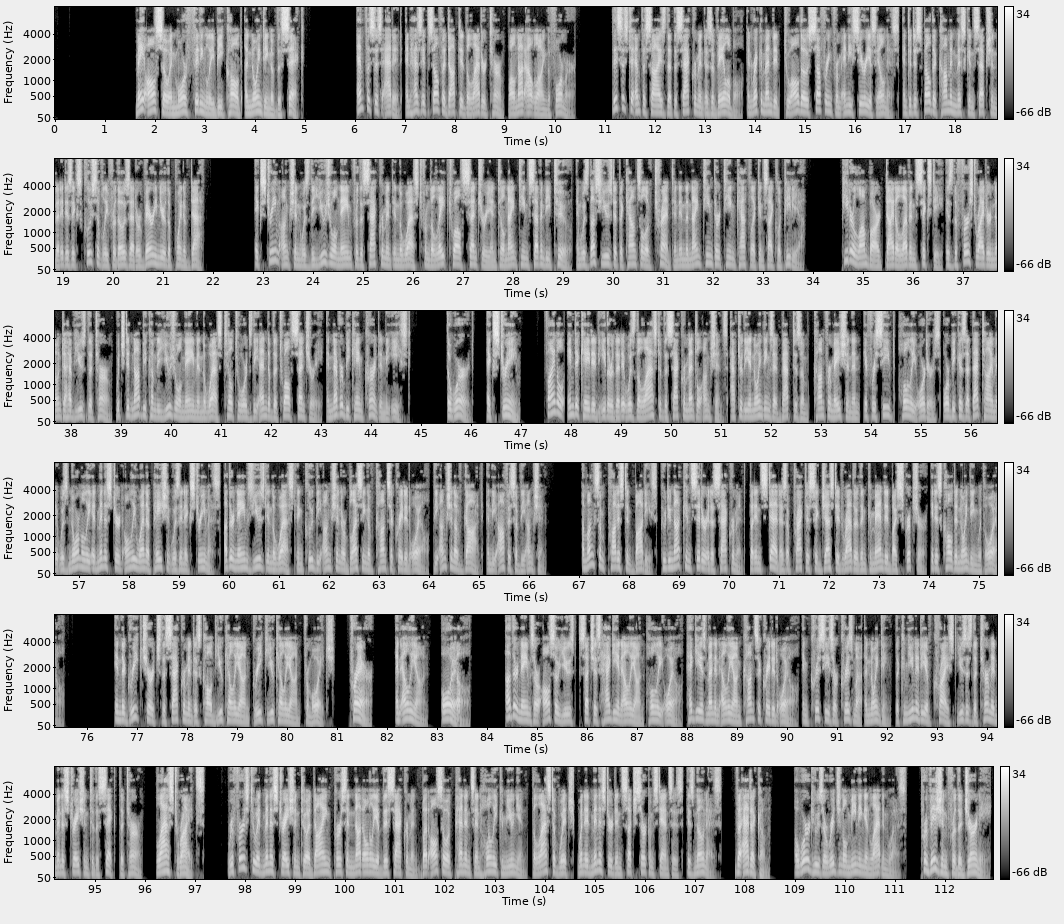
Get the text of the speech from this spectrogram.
may also and more fittingly be called anointing of the sick. Emphasis added, and has itself adopted the latter term, while not outlawing the former. This is to emphasize that the sacrament is available, and recommended, to all those suffering from any serious illness, and to dispel the common misconception that it is exclusively for those at or very near the point of death. Extreme unction was the usual name for the sacrament in the West from the late 12th century until 1972, and was thus used at the Council of Trent and in the 1913 Catholic Encyclopedia. Peter Lombard died 1160 is the first writer known to have used the term, which did not become the usual name in the West till towards the end of the 12th century, and never became current in the East. The word, "'extreme' Final indicated either that it was the last of the sacramental unctions after the anointings at baptism, confirmation and, if received, holy orders or because at that time it was normally administered only when a patient was in extremis. Other names used in the West include the unction or blessing of consecrated oil, the unction of God, and the office of the unction. Among some Protestant bodies, who do not consider it a sacrament, but instead as a practice suggested rather than commanded by Scripture, it is called anointing with oil. In the Greek Church the sacrament is called euchelaion Greek euchelaion, from oich prayer", and elion oil". Other names are also used, such as Hagion elion holy oil, Hegiasmenon elion consecrated oil, and Chrises or Chrisma anointing. .The Community of Christ uses the term administration to the sick, the term last rites refers to administration to a dying person not only of this sacrament but also of penance and Holy Communion, the last of which, when administered in such circumstances, is known as viaticum, a word whose original meaning in Latin was provision for the journey.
